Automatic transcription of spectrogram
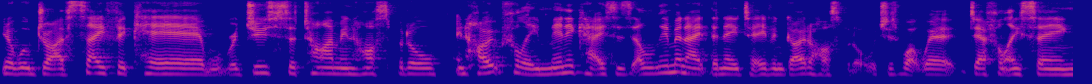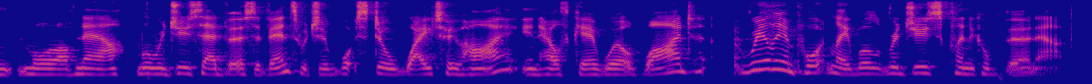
You know, we'll drive safer care, we'll reduce the time in hospital, and hopefully, in many cases, eliminate the need to even go to hospital, which is what we're definitely seeing more of now. We'll reduce adverse events, which are still way too high in healthcare worldwide. Really importantly, we'll reduce clinical burnout.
